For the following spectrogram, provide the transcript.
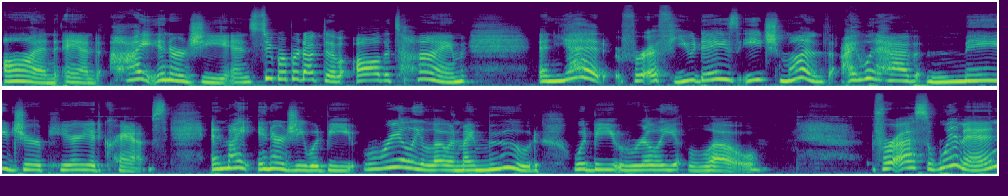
on and high energy and super productive all the time. And yet, for a few days each month, I would have major period cramps, and my energy would be really low, and my mood would be really low. For us women,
